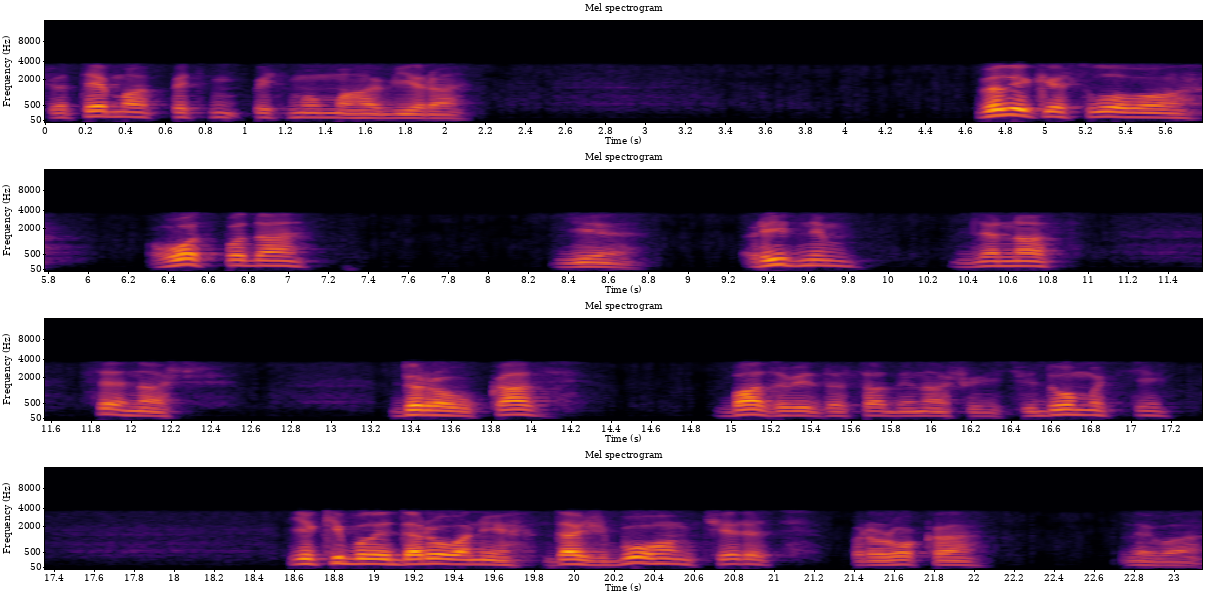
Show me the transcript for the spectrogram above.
святе письмо Магавіра, велике слово Господа є рідним для нас. Це наш дороговказ, базові засади нашої свідомості, які були даровані дасть Богом через пророка Лева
